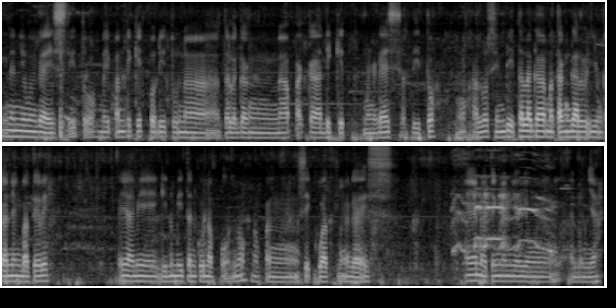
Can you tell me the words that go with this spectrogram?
Tingnan nyo mga guys, dito may pandikit po dito na talagang napakadikit mga guys at dito. Oh, halos hindi talaga matanggal yung kanyang battery. Kaya may ginamitan ko na po no ng pang sikwat mga guys. Ayan o, tingnan nyo yung ano niya.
